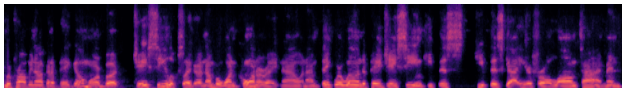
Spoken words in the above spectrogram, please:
we're probably not going to pay Gilmore, but JC looks like a number one corner right now, and I think we're willing to pay JC and keep this keep this guy here for a long time. And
